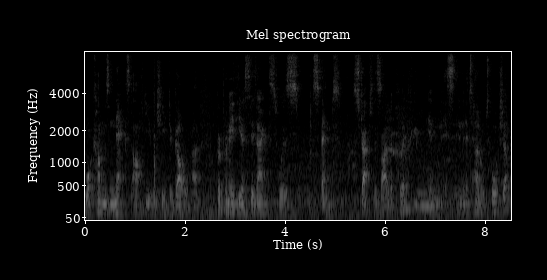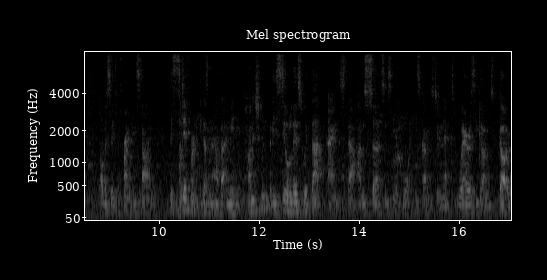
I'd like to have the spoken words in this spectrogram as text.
what comes next after you've achieved a goal. Uh, for Prometheus, his angst was spent strapped to the side of a cliff mm. in, in eternal torture. Obviously, for Frankenstein, this is different. He doesn't have that immediate punishment, but he still lives with that angst, that uncertainty of what he's going to do next. Where is he going to go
